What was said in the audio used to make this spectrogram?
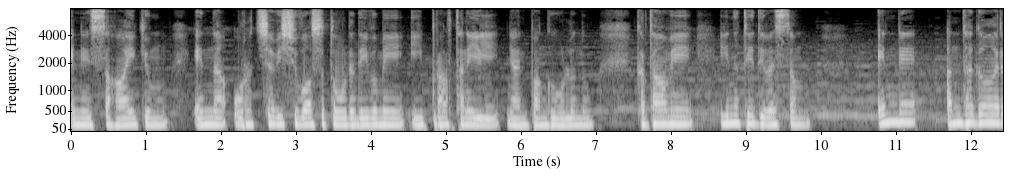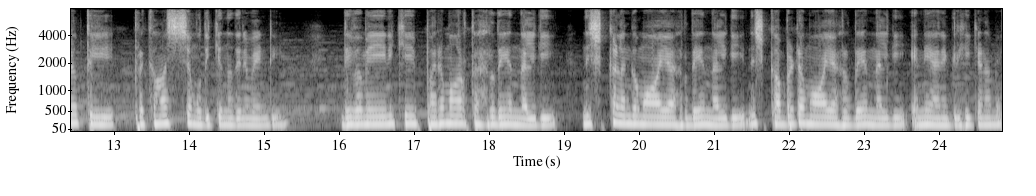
എന്നെ സഹായിക്കും എന്ന ഉറച്ച വിശ്വാസത്തോടെ ദൈവമേ ഈ പ്രാർത്ഥനയിൽ ഞാൻ പങ്കുകൊള്ളുന്നു. കർത്താവെ ഇന്നത്തെ ദിവസം എന്റെ അന്ധകാരത്തിൽ പ്രകാശമുദിക്കുന്നതിന് വേണ്ടി ദൈവമേ എനിക്ക് പരമാർത്ഥ ഹൃദയം നൽകി നിഷ്കളങ്കമായ ഹൃദയം നൽകി നിഷ്കപടമായ ഹൃദയം നൽകി എന്നെ അനുഗ്രഹിക്കണമേ.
